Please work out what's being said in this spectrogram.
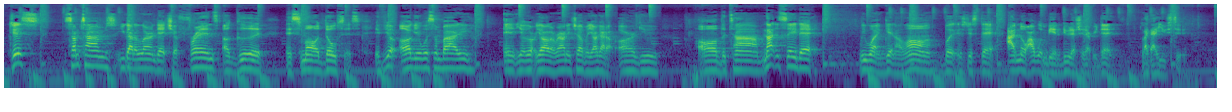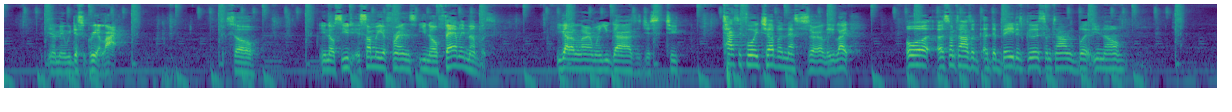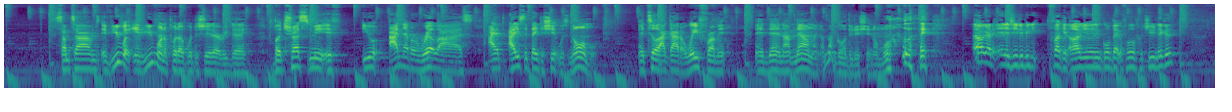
just sometimes you got to learn that your friends are good in small doses. If you're arguing with somebody and y'all around each other, y'all got to argue all the time. Not to say that we wasn't getting along, but it's just that I know I wouldn't be able to do that shit every day like I used to. You know I mean? We disagree a lot. So, you know, so you, some of your friends, you know, family members, you got to learn when you guys are just too toxic for each other necessarily. Like, or uh, sometimes a, a, debate is good sometimes, but you know, sometimes if you if you want to put up with the shit every day, but trust me, if you, I never realized. I I used to think the shit was normal until I got away from it, and then I'm now I'm like I'm not going through this shit no more. like, I don't got the energy to be fucking arguing and going back and forth with you, nigga.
